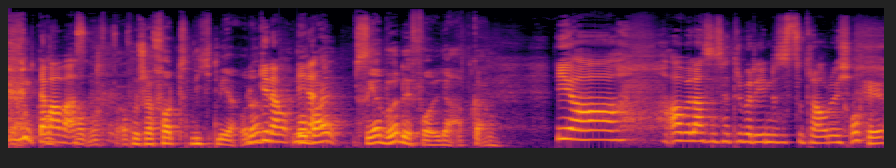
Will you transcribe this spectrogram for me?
da war was. Auf, auf, auf dem Schafott nicht mehr, oder? Genau, nee, Wobei, sehr würdevoll der Abgang. Ja, aber lass uns nicht drüber reden, das ist zu traurig. Okay.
